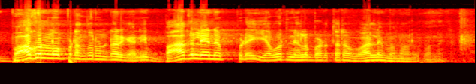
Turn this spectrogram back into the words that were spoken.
బాగున్నప్పుడు అందరూ ఉంటారు కానీ బాగలేనప్పుడే ఎవరు నిలబడతారో వాళ్ళే మనవాళ్ళు మనకి.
